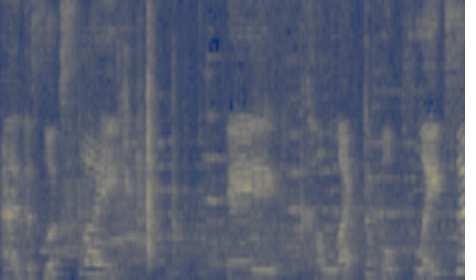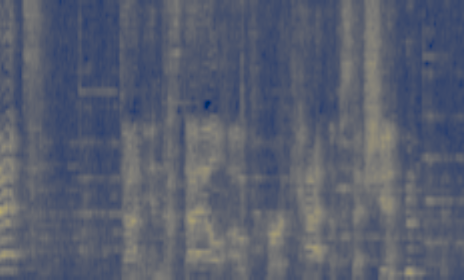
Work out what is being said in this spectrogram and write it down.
And this looks like a collectible plate set done in the style of her cat obsession.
